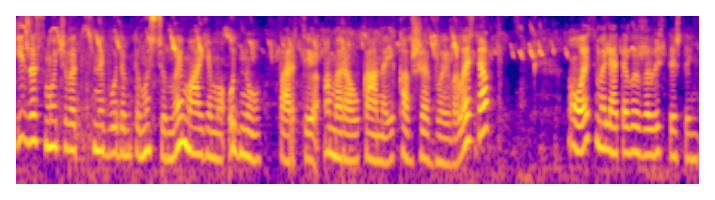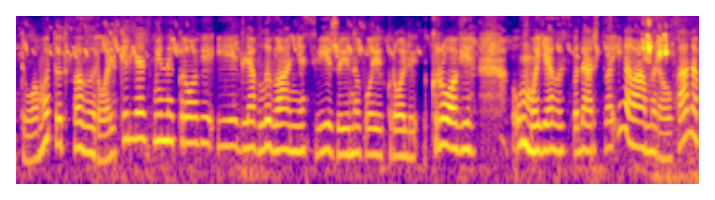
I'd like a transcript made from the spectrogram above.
і засмучуватись не будемо, тому що ми маємо одну партію Амараукана, яка вже вивелася. Ось малята вивелись тиждень тому. Тут фаверольки для зміни крові і для вливання свіжої нової крові у моє господарство. І Амараукана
